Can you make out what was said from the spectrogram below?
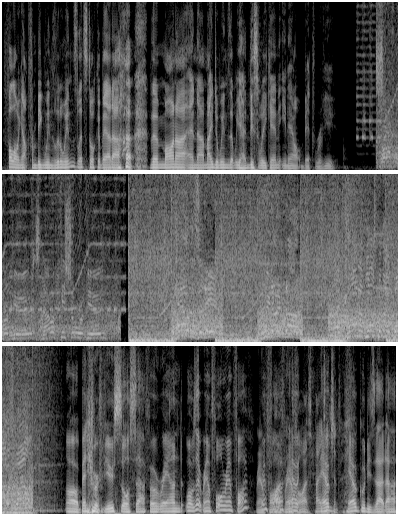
following up from big wins, little wins, let's talk about uh, the minor and uh, major wins that we had this weekend in our bet review. Soft review. It's no official review. How does it end? We don't know. They've kind of lost, but they've won as well. Oh, betting review source uh, for round, what was that, round four, round five? Round five, round five. Pay how, attention. How good is that? Uh,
